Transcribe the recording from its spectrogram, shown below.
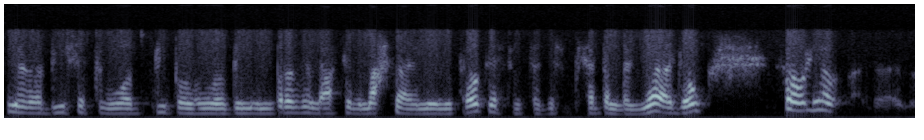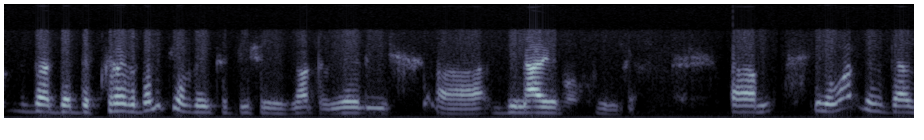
you know, the abuses towards people who have been imprisoned after the Mahsa Amini protest, which just happened a year ago. So, you know, the, the, the credibility of the institution is not really uh, deniable. Um, you know, what this does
